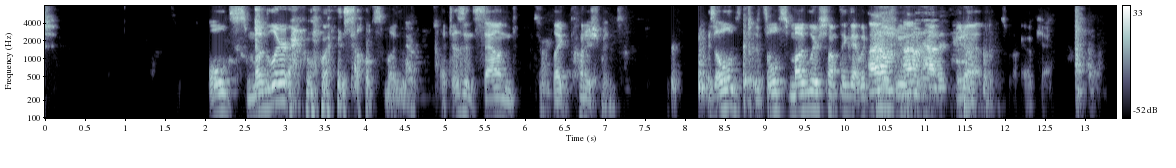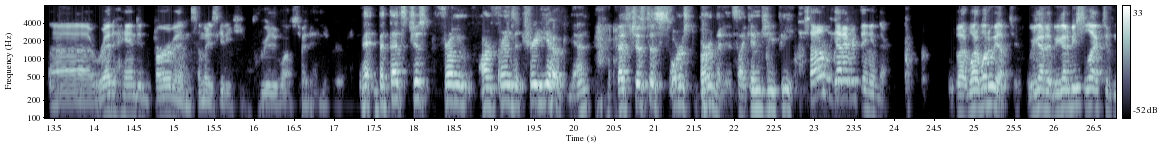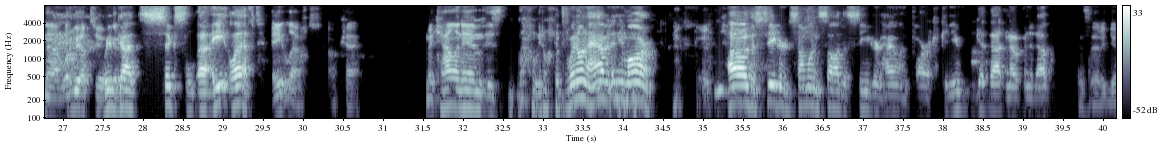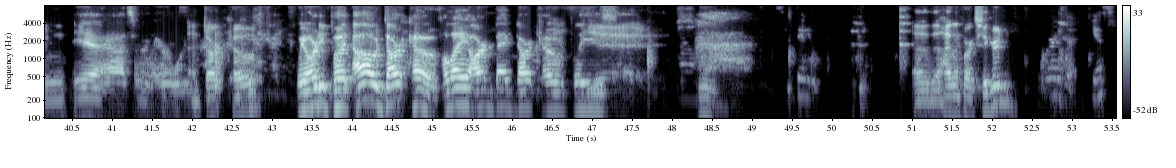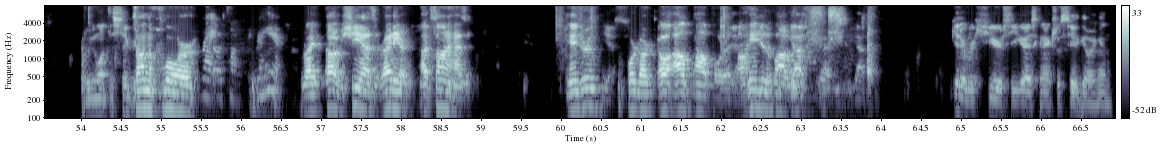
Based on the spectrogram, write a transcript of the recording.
old smuggler. what is old smuggler? That doesn't sound Sorry. like punishment. Is old? Is old smuggler something that would I don't. you? I don't have it. We don't have that. Okay. Uh, red-handed bourbon. Somebody's getting he really wants red-handed bourbon. But that's just from our friends at Treaty Oak, man. That's just a sourced bourbon. It's like MGP. So we got everything in there. But what, what are we up to? We got to we got to be selective now. What are we up to? We We've gotta- got six, uh, eight left. eight left. Okay. Macallan M is we don't have We don't have it anymore. Oh, the Sigurd. Someone saw the Sigurd Highland Park. Can you get that and open it up? Is that a good one? Yeah, that's a rare one. And Dark Cove. We already put. Oh, Dark Cove. Filet Ardbeg Dark Cove, please. Uh, the Highland Park Sigurd. Where is it? Yes. We want the Sigurd. It's on the floor. Right. Right here. Right. Oh, she has it right here. Oksana has it. Andrew, Yes. pour dark. Oh, I'll I'll pour it. I'll hand you the bottle. You got it. You got it. Get over here so you guys can actually see it going in.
